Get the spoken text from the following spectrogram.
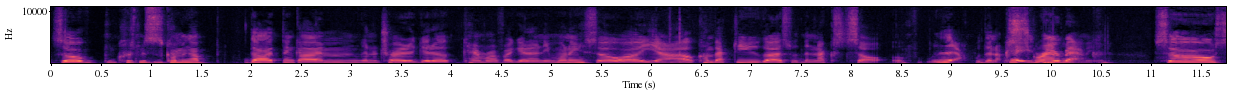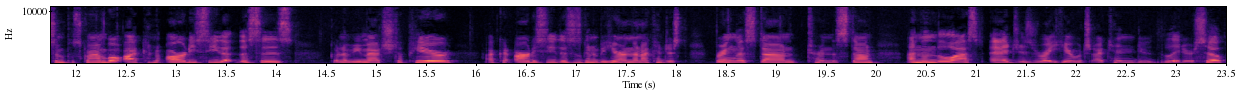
So, Christmas is coming up. I think I'm going to try to get a camera if I get any money. So, uh, yeah, I'll come back to you guys with the next solve. Yeah, with the next okay, scramble. You're back. I mean. So, simple scramble. I can already see that this is going to be matched up here. I can already see this is going to be here, and then I can just bring this down, turn this down, and then the last edge is right here, which I can do later. So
